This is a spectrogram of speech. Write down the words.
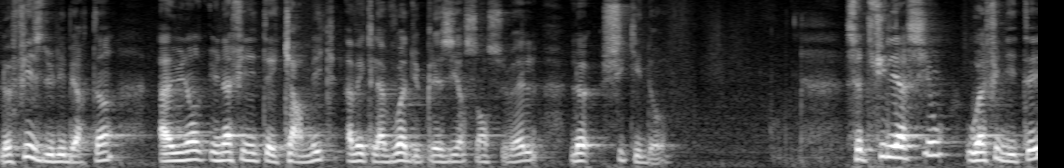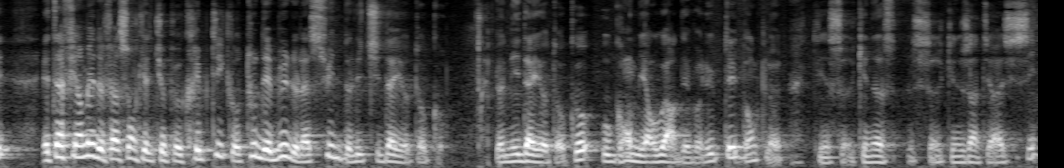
le fils du libertin a une, affinité karmique avec la voie du plaisir sensuel, le shikido. Cette filiation ou affinité est affirmée de façon quelque peu cryptique au tout début de la suite de l'Ichida Yotoko. Le Nida Yotoko, ou grand miroir des voluptés, donc qui, qui nous intéresse ici,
